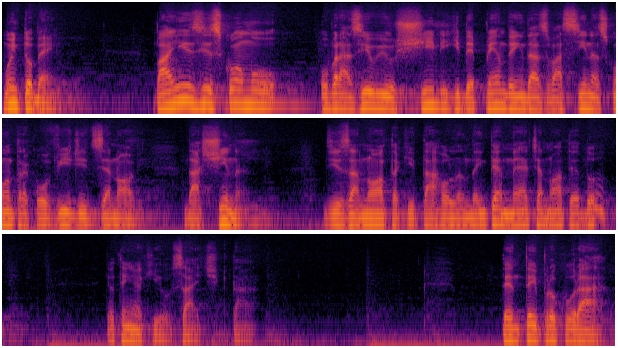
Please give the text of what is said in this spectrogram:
Muito bem. Países como o Brasil e o Chile, que dependem das vacinas contra a Covid-19 da China, diz a nota que está rolando na internet, a nota é do. Eu tenho aqui o site que está. Tentei procurar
